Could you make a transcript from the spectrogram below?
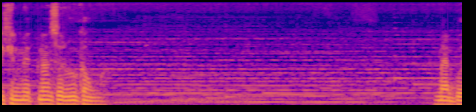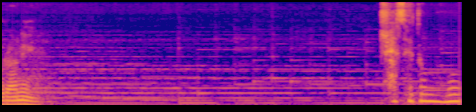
लेकिन मैं इतना ज़रूर कहूँगा। मैं बुरा नहीं हूँ। जैसे तुम हो,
